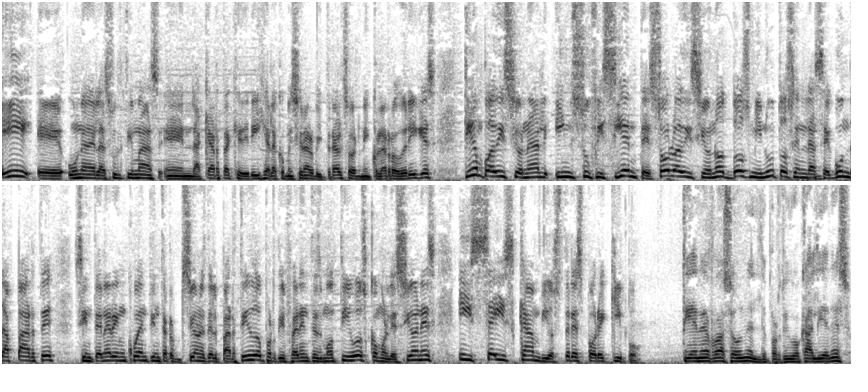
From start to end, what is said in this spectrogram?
Y eh, una de las últimas en la carta que dirige a la Comisión Arbitral sobre Nicolás Rodríguez, tiempo adicional insuficiente, solo adicionó dos minutos en la segunda parte sin tener en cuenta interrupciones del partido por diferentes motivos como lesiones y seis cambios, tres por equipo. Tiene razón el Deportivo Cali en eso.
